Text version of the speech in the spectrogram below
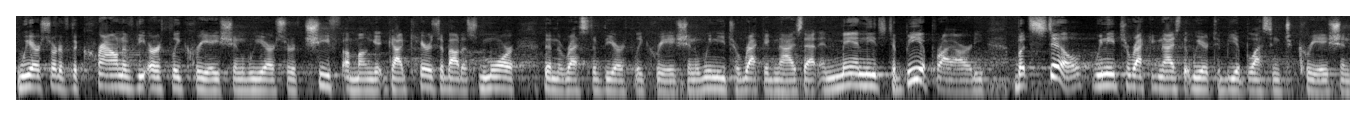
We are sort of the crown of the earthly creation. We are sort of chief among it. God cares about us more than the rest of the earthly creation. We need to recognize that. And man needs to be a priority, but still, we need to recognize that we are to be a blessing to creation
